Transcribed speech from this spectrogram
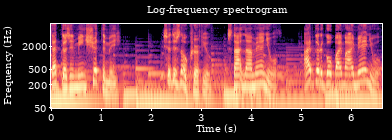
that doesn't mean shit to me." He said, "There's no curfew. It's not in our manual. I've got to go by my manual."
